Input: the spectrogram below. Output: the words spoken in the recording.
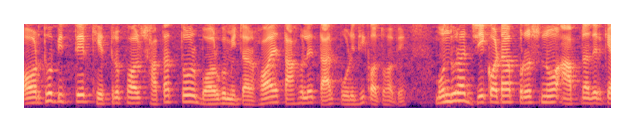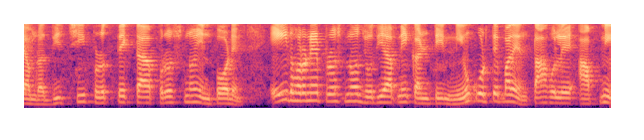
অর্ধবৃত্তের ক্ষেত্রফল সাতাত্তর বর্গ মিটার হয়, তাহলে তার পরিধি কত হবে? বন্ধুরা, যে কটা প্রশ্ন আপনাদেরকে আমরা দিচ্ছি, প্রত্যেকটা প্রশ্ন ইম্পর্টেন্ট এই ধরনের প্রশ্ন যদি আপনি কন্টিনিউ করতে পারেন, তাহলে আপনি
